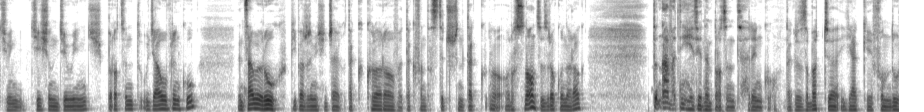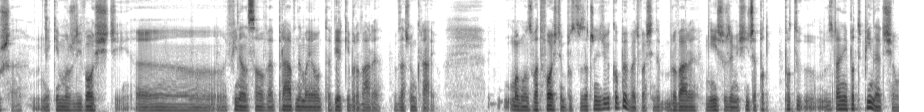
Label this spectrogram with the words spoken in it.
99% udziału w rynku. Ten cały ruch piwa rzemieślniczego, tak kolorowy, tak fantastyczny, tak no, rosnący z roku na rok, to nawet nie jest 1% rynku. Także zobaczcie, jakie fundusze, jakie możliwości yy, finansowe, prawne mają te wielkie browary w naszym kraju mogą z łatwością po prostu zacząć wykopywać właśnie te browary mniejsze, rzemieślnicze, pod, pod, zwyczajnie podpinać się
